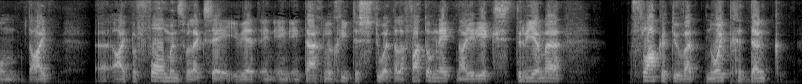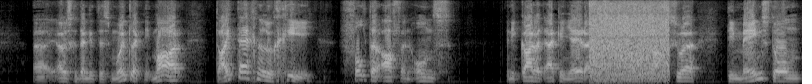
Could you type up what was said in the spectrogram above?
om daai uh, daai performance wil ek sê, jy weet, en en en tegnologie te stoot. Hulle vat hom net na hierdie ekstreme vlakke toe wat nooit gedink uh ouens gedink dit is moontlik nie. Maar daai tegnologie filter af in ons in die kar wat ek en jy ry. So die mensdom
